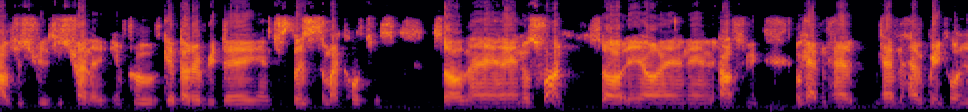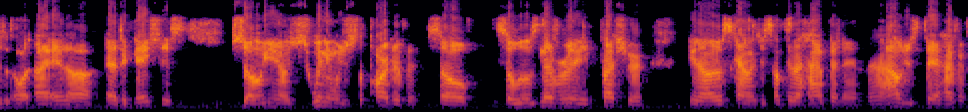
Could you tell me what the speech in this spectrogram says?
I was just really just trying to improve, get better every day, and just listen to my coaches. So and it was fun. So you know, and, and obviously we haven't had we haven't had great coaches at uh, at Ignatius. So you know, just winning was just a part of it. So so it was never any pressure. You know, it was kind of just something that happened, and I was just there having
